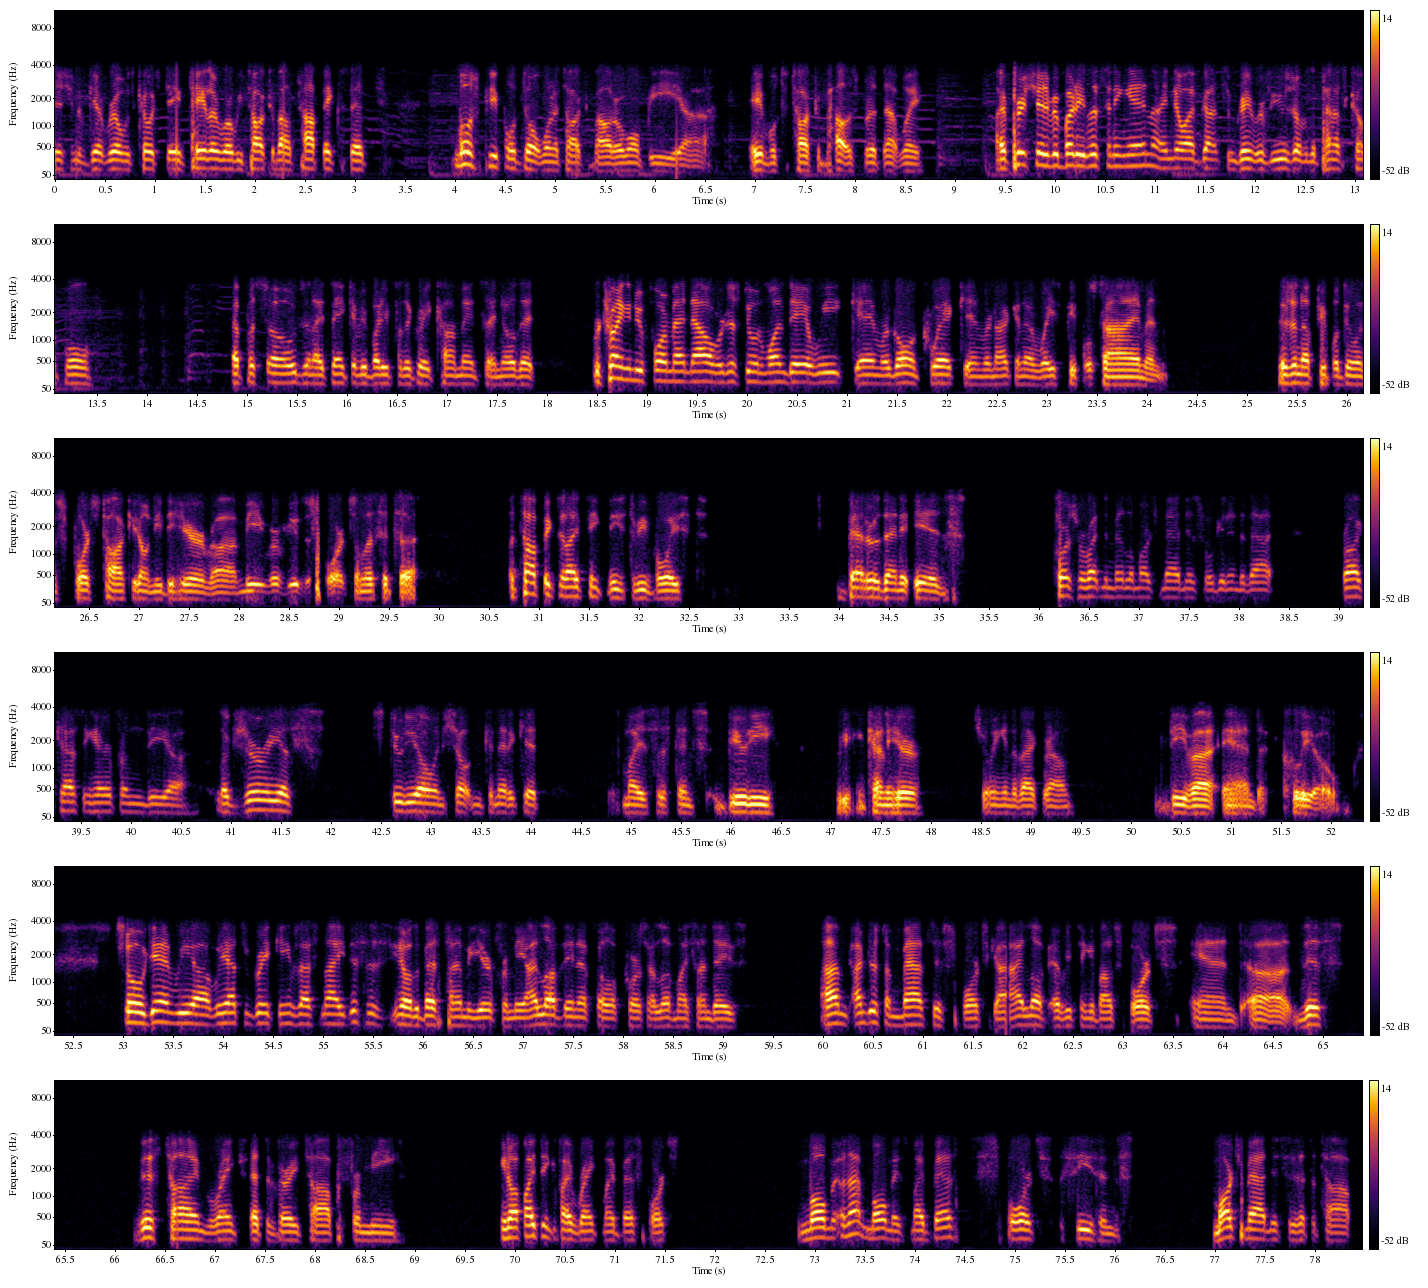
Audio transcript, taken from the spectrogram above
edition of Get Real with Coach Dave Taylor, where we talk about topics that most people don't want to talk about or won't be uh, able to talk about. Let's put it that way. I appreciate everybody listening in. I know I've gotten some great reviews over the past couple episodes, and I thank everybody for the great comments. I know that we're trying a new format now. We're just doing one day a week, and we're going quick, and we're not going to waste people's time. And there's enough people doing sports talk. You don't need to hear uh, me review the sports unless it's a a topic that I think needs to be voiced better than it is. Of course, we're right in the middle of March Madness. We'll get into that. Broadcasting here from the uh, luxurious studio in Shelton, Connecticut, with my assistants, Beauty, who you can kind of hear chewing in the background, Diva, and Cleo. So again, we uh, we had some great games last night. This is you know the best time of year for me. I love the NFL, of course. I love my Sundays. I'm I'm just a massive sports guy. I love everything about sports, and uh, this this time ranks at the very top for me. You know, if I think if I rank my best sports moment, not moments, my best sports seasons, March Madness is at the top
